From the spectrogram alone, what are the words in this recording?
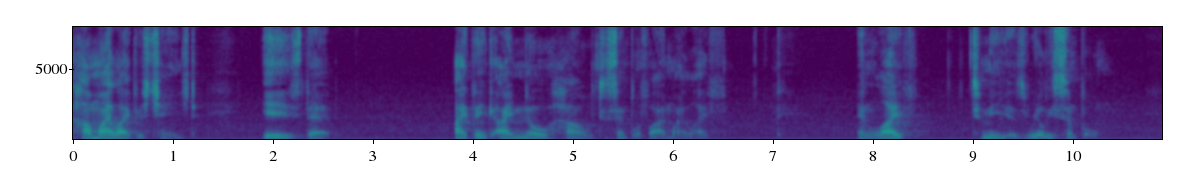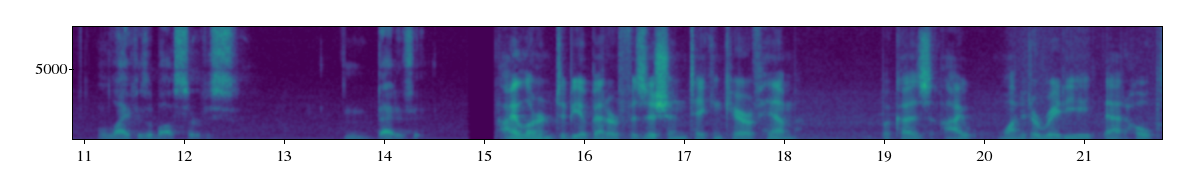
how my life has changed, is that I think I know how to simplify my life. And life, to me, is really simple. Life is about service. That is it. I learned to be a better physician taking care of him because I wanted to radiate that hope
